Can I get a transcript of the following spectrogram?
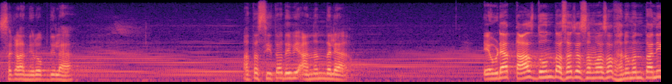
सगळा निरोप दिला. आता सीतादेवी आनंदल्या एवढ्या तास दोन तासाच्या समासात हनुमंतांनी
